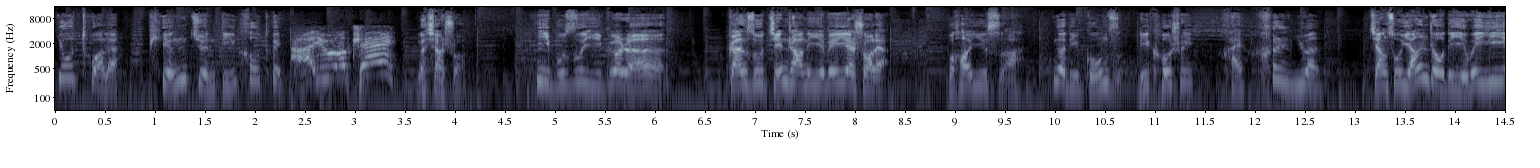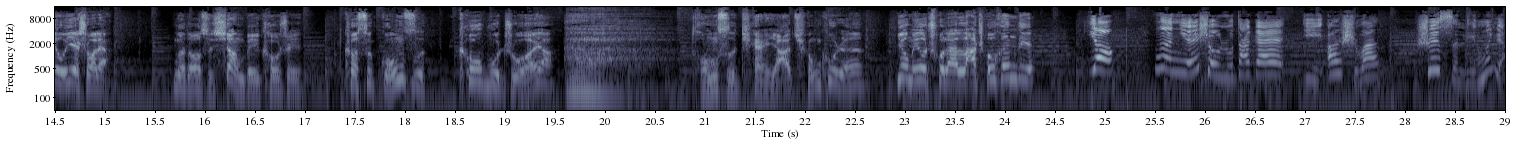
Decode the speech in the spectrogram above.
又拖了平均的后腿。Are you OK？我想说，你不是一个人。甘肃金昌的一位也说了，不好意思啊，我的工资离扣税还很远。江苏扬州的一位益友也说了：“我倒是想被扣税，可是工资扣不着呀。”啊，同是天涯穷苦人，有没有出来拉仇恨的？有，我年收入大概一二十万，税是零元，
